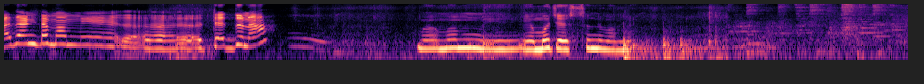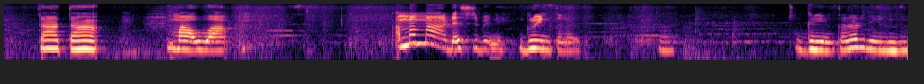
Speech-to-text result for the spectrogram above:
అదంట మమ్మీ తెద్దునా? మా మమ్మీ ఏమో చేస్తుంది మమ్మీ. తాత మా అవ్వ. అమ్మమ్మ dustbin green colour green colour తీయండి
